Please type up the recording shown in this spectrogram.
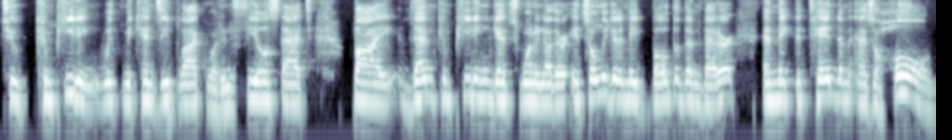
to competing with Mackenzie Blackwood and feels that by them competing against one another, it's only going to make both of them better and make the tandem as a whole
